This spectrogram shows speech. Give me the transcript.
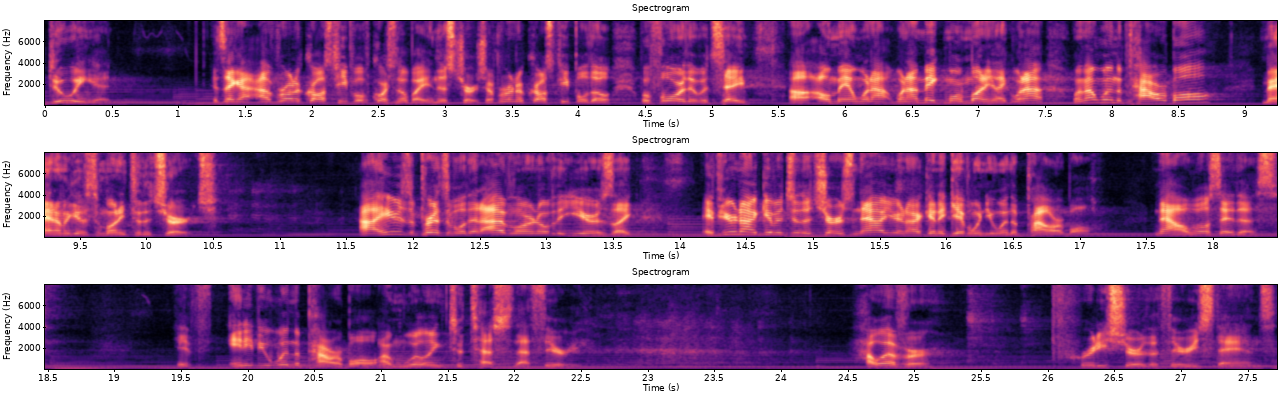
doing it. It's like I, have run across people, of course, nobody in this church. I've run across people, though, before that would say, uh, oh, man, when I, when I make more money, like when I, when I win the Powerball, man, I'm to give some money to the church. Uh, here's the principle that I've learned over the years like, if you're not giving to the church, now you're not going to give when you win the Powerball. Now, I will say this if any of you win the Powerball, I'm willing to test that theory. However, pretty sure the theory stands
